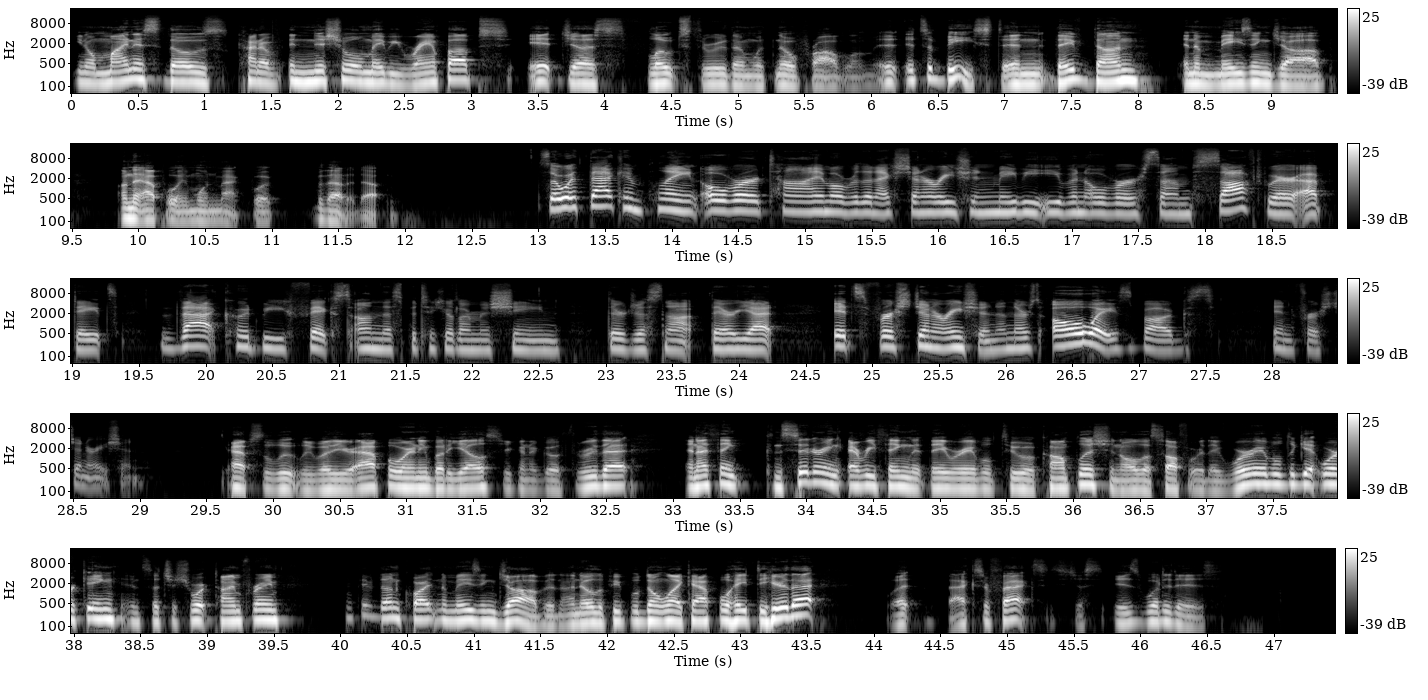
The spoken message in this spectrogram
you know, minus those kind of initial maybe ramp ups, it just floats through them with no problem. It, it's a beast, and they've done an amazing job on the Apple M1 MacBook without a doubt. So, with that complaint over time, over the next generation, maybe even over some software updates, that could be fixed on this particular machine. They're just not there yet. It's first generation, and there's always bugs in first generation. Absolutely. Whether you're Apple or anybody else, you're going to go through that. And I think considering everything that they were able to accomplish and all the software they were able to get working in such a short time frame, I think they've done quite an amazing job. And I know the people don't like Apple hate to hear that, but facts are facts. It just is what it is.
